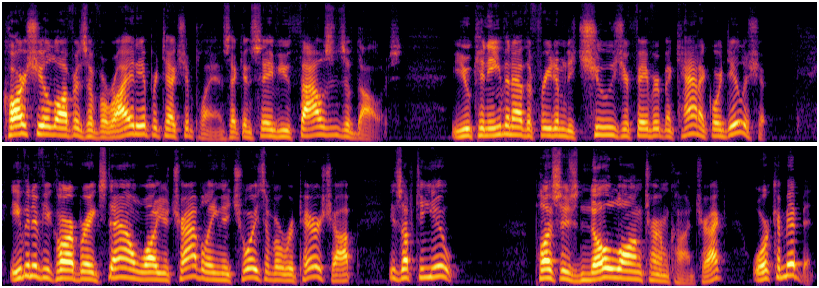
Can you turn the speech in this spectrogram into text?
Car Shield offers a variety of protection plans that can save you thousands of dollars. You can even have the freedom to choose your favorite mechanic or dealership. Even if your car breaks down while you're traveling, the choice of a repair shop is up to you. Plus, there's no long term contract or commitment.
